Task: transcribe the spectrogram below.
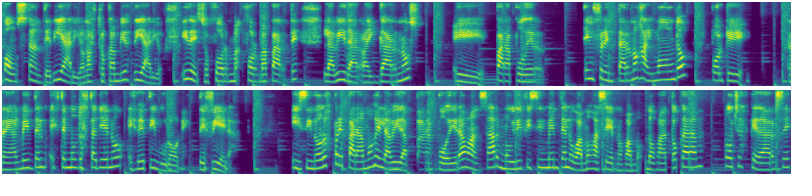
constante, diario, nuestro cambio es diario y de eso forma, forma parte la vida, arraigarnos eh, para poder enfrentarnos al mundo, porque realmente este mundo está lleno es de tiburones, de fieras. Y si no nos preparamos en la vida para poder avanzar, muy difícilmente lo vamos a hacer. Nos, vamos, nos va a tocar a muchas quedarse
